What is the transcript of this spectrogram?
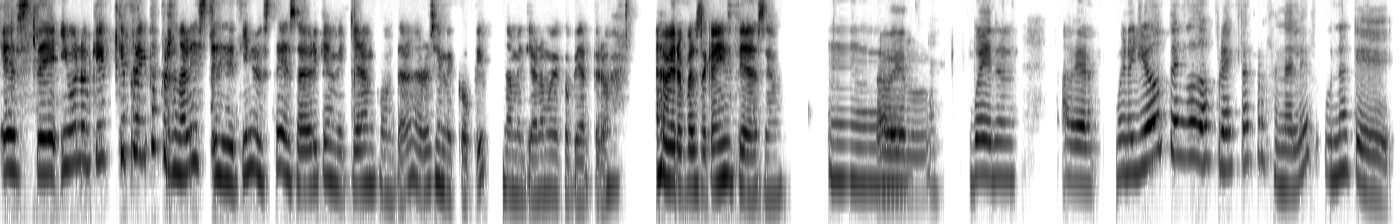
Este, y bueno, ¿qué, qué proyectos personales eh, tienen ustedes? A ver que me quieran contar, a ver si me copio. No, mentira, no me voy a copiar, pero a ver, para sacar inspiración. A Mm, ver, Bueno, a ver, bueno, yo tengo dos proyectos personales. Uno que,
